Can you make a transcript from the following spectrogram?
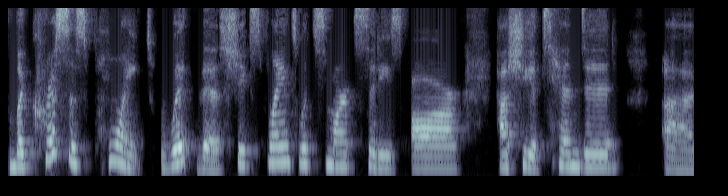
but Chrissa's point with this, she explains what smart cities are, how she attended uh,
